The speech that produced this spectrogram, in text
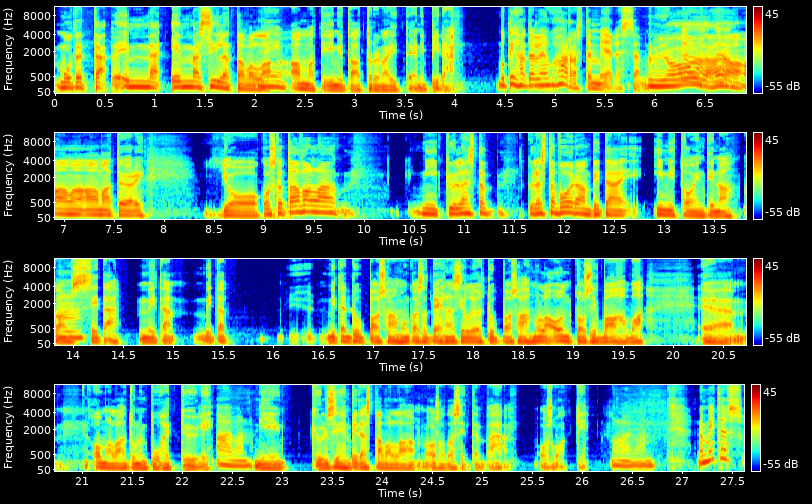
mutta että en mä, en mä sillä tavalla Niin. niin. ammatti-imitaattorina itteeni pidä. Mutta ihan tällainen niin harraste mielessä. No Joo, joo, joo. Ama, amatööri. Joo, koska tavallaan niin kyllä sitä, kyllä sitä voidaan pitää imitointina kans mm. sitä, mitä, mitä, mitä duppaushahmon kanssa tehdään silloin, jos duppaushahmolla on tosi vahva ö, omalaatuinen puhetyyli. Aivan. Niin kyllä siihen pitäisi tavallaan osata sitten vähän osuakin. Aivan. No mitäs,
